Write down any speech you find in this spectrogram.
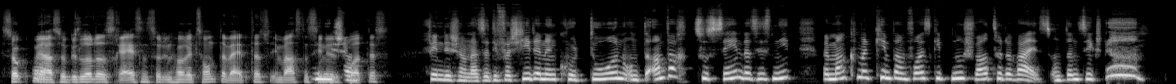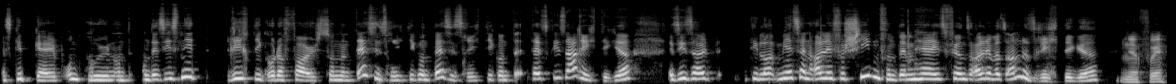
Sagt mir Ja. auch so ein bisschen, oder das Reisen so den Horizont erweitert, im wahrsten Sinne des schon. Wortes. Finde ich schon. Also die verschiedenen Kulturen und einfach zu sehen, dass es nicht, weil manchmal kommt man vor, es gibt nur schwarz oder weiß und dann siehst du, "Ah, es gibt gelb und grün und, und es ist nicht richtig oder falsch, sondern das ist richtig und das ist richtig und das ist auch richtig, ja. Es ist halt, die Leute, wir sind alle verschieden, von dem her ist für uns alle was anderes richtig, ja. Ja, voll.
